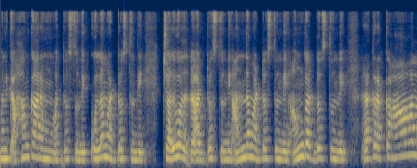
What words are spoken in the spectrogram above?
మనకి అహంకారం అడ్డొస్తుంది కులం అడ్డొస్తుంది చదువు అడ్డొస్తుంది అందం అడ్డొస్తుంది అంగు అడ్డొస్తుంది. రకరకాల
